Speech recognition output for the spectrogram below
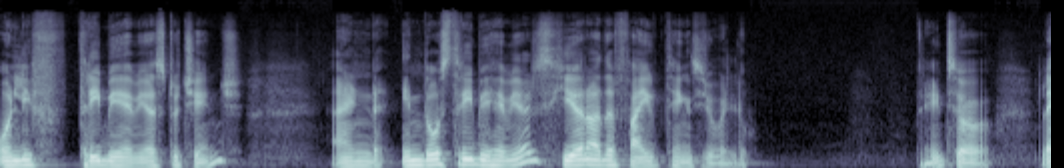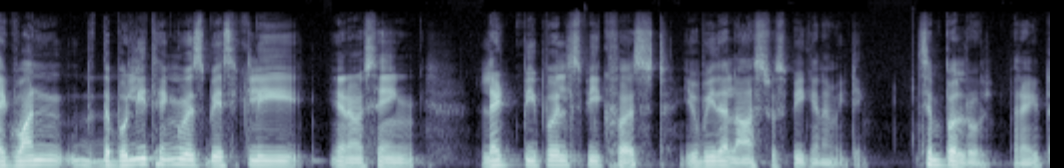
only f- three behaviors to change, and in those three behaviors, here are the five things you will do. Right. So, like one, the bully thing was basically you know saying, let people speak first. You be the last to speak in a meeting. Simple rule, right?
